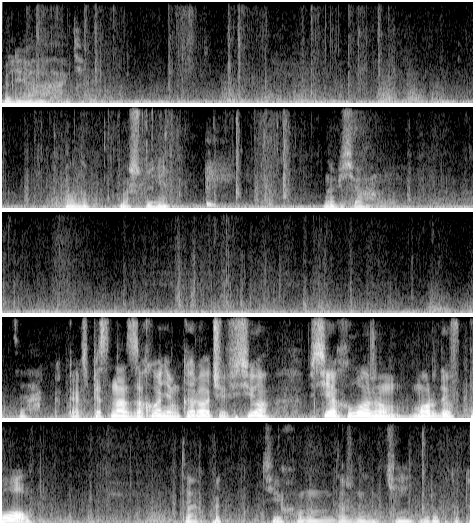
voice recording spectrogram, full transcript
Блять. Ладно, пошли. Ну все. Как спецназ заходим, короче, все. Всех ложим морды в пол. Так, по-тихому должны идти. Вдруг тут...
